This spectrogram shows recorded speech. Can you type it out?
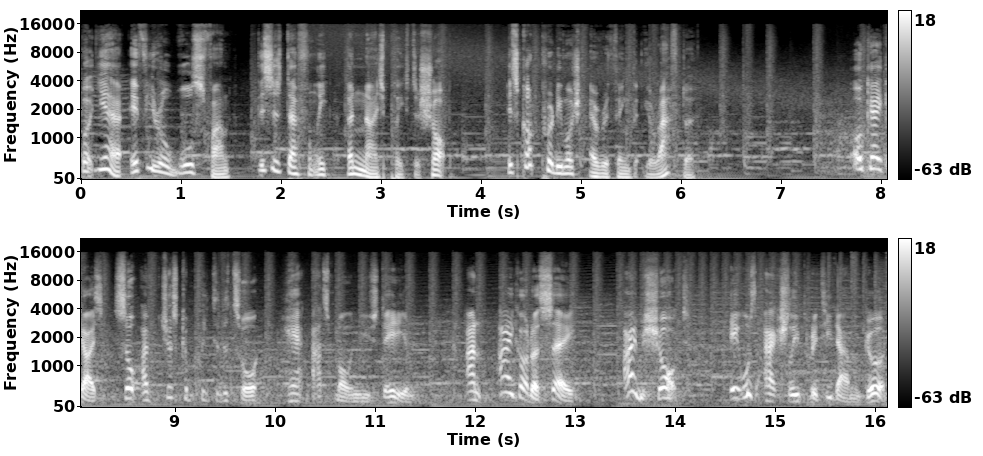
But yeah, if you're a Wolves fan, this is definitely a nice place to shop. It's got pretty much everything that you're after. Okay guys, so I've just completed the tour here at Molineux Stadium. And I gotta say, I'm shocked. It was actually pretty damn good.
